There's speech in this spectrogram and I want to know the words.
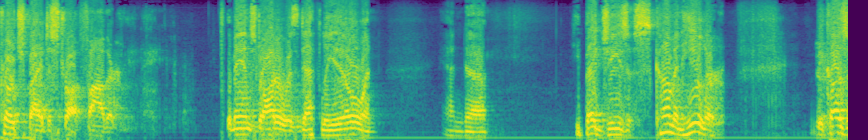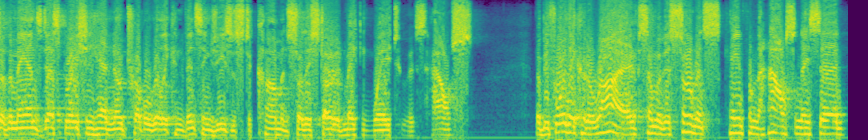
approached by a distraught father. The man's daughter was deathly ill, and and uh, he begged Jesus, "Come and heal her." Because of the man's desperation, he had no trouble really convincing Jesus to come, and so they started making way to his house. But before they could arrive, some of his servants came from the house, and they said,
